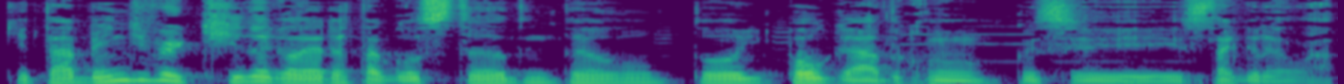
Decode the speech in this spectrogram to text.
que tá bem divertido, a galera tá gostando, então tô empolgado com, com esse Instagram lá.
